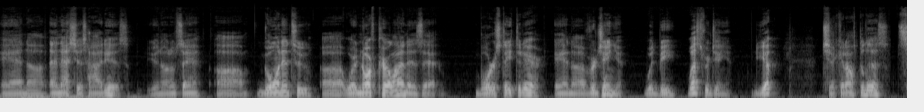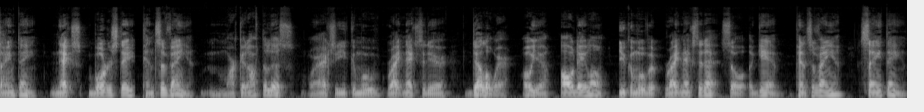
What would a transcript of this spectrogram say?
and uh, and that's just how it is. You know what I'm saying? Uh, going into uh, where North Carolina is at, border state to there, and uh, Virginia would be West Virginia. Yep, check it off the list. Same thing. Next border state, Pennsylvania. Mark it off the list. Or actually, you can move right next to there, Delaware. Oh, yeah, all day long. You can move it right next to that. So, again, Pennsylvania, same thing.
